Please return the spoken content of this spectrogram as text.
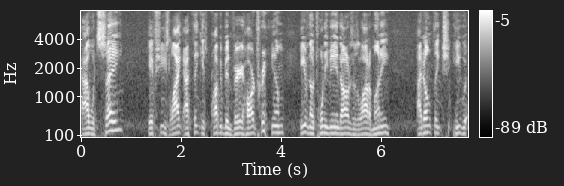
I would say if she's like I think it's probably been very hard for him, even though twenty million dollars is a lot of money. I don't think she, he w-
